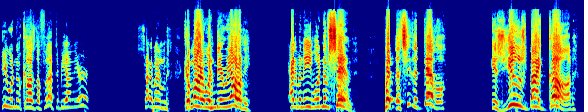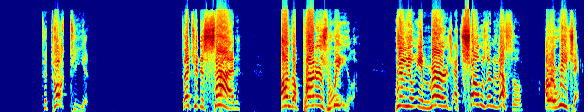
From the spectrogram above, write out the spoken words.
He wouldn't have caused the flood to be on the earth. Sodom and Gomorrah wouldn't be a reality. Adam and Eve wouldn't have sinned. But uh, see, the devil is used by God to talk to you, to let you decide on the potter's wheel. Will you emerge a chosen vessel or a reject?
